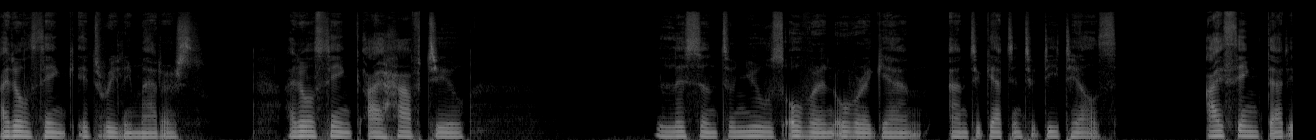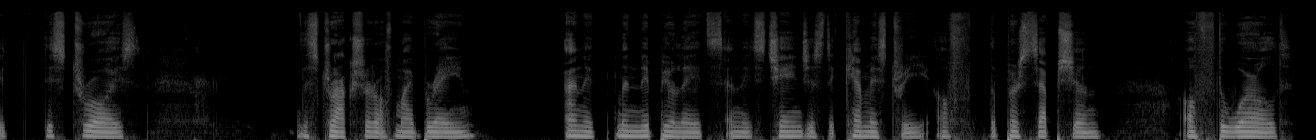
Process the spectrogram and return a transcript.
I don't think it really matters. I don't think I have to listen to news over and over again and to get into details. I think that it destroys the structure of my brain and it manipulates and it changes the chemistry of the perception of the world.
